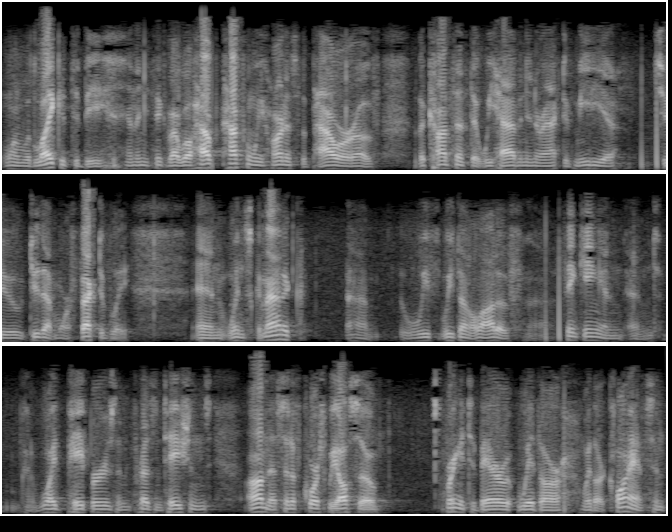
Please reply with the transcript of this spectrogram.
one would like it to be. And then you think about, well, how, how can we harness the power of the content that we have in interactive media to do that more effectively? And when schematic, um, we've we've done a lot of uh, thinking and and kind of white papers and presentations on this, and of course we also bring it to bear with our with our clients. And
